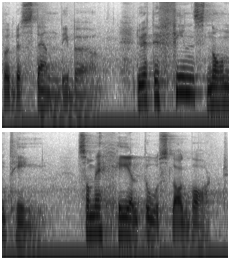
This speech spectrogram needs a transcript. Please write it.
under ständig bön. Du vet, det finns någonting som är helt oslagbart.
